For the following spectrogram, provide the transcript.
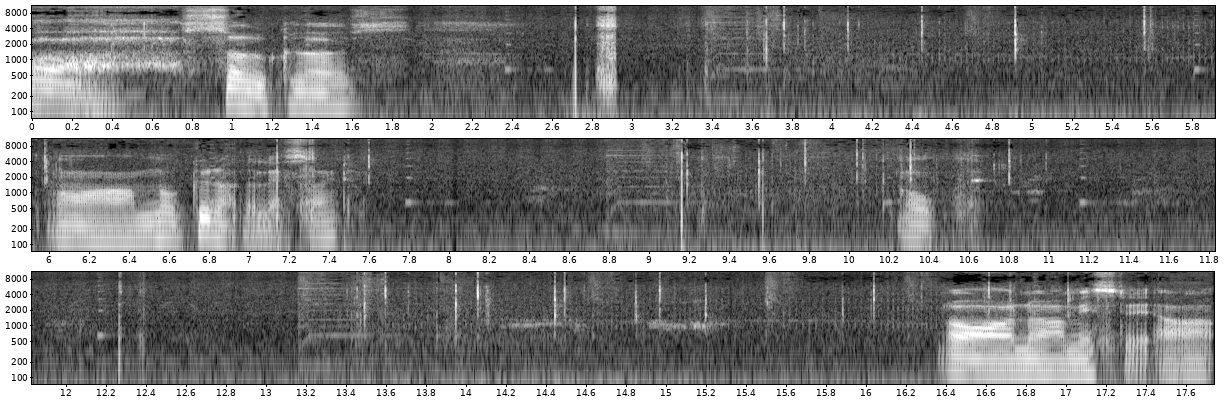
Oh, so close. Oh, I'm left side. Oh. Oh no, I missed it. Uh,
